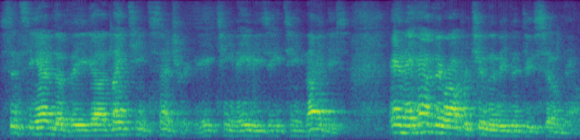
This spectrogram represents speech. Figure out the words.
since the end of the uh, 19th century, the 1880s, 1890s. And they have their opportunity to do so now.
